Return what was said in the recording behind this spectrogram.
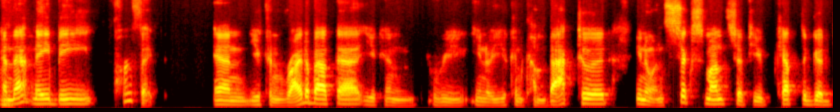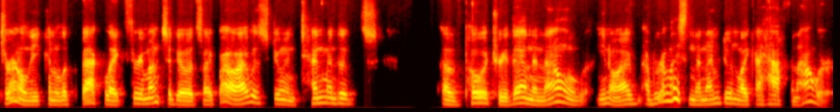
Mm. and that may be perfect. And you can write about that. You can re, you know you can come back to it. You know in six months if you kept a good journal you can look back like three months ago. It's like wow i was doing 10 minutes of poetry then and now you know i'm, I'm realizing that i'm doing like a half an hour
